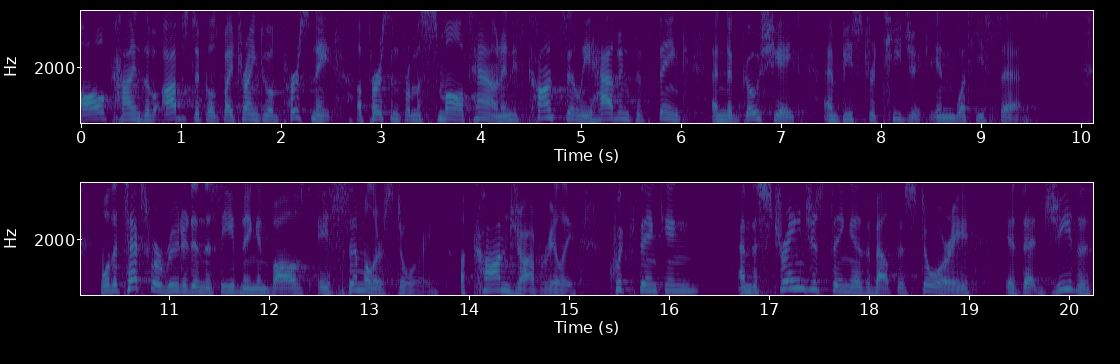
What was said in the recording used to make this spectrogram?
all kinds of obstacles by trying to impersonate a person from a small town, and he's constantly having to think and negotiate and be strategic in what he says. Well, the text we're rooted in this evening involves a similar story, a con job, really. Quick thinking, and the strangest thing is about this story is that Jesus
